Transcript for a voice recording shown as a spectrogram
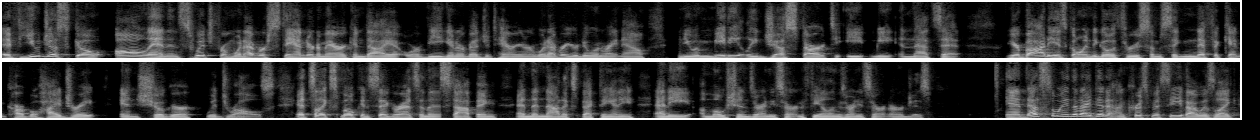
if you just go all in and switch from whatever standard American diet or vegan or vegetarian or whatever you're doing right now, and you immediately just start to eat meat and that's it, your body is going to go through some significant carbohydrate and sugar withdrawals. It's like smoking cigarettes and then stopping and then not expecting any any emotions or any certain feelings or any certain urges. And that's the way that I did it on Christmas Eve. I was like,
